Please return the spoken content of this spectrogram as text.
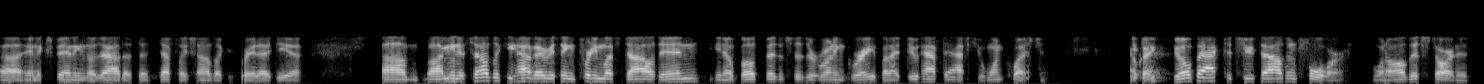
uh, and expanding those out. That, that definitely sounds like a great idea. Um, but I mean, it sounds like you have everything pretty much dialed in. You know, both businesses are running great. But I do have to ask you one question. Okay. go back to 2004 when all this started,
